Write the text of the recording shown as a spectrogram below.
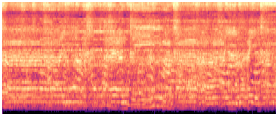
กายแทนสีมาตายให้หา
